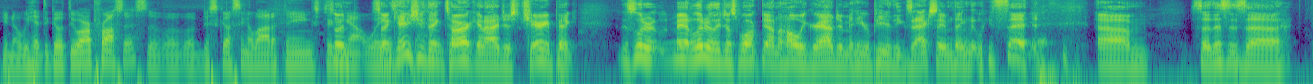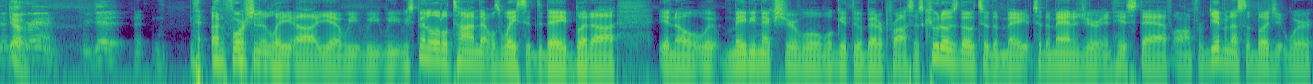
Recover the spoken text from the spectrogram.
you know we had to go through our process of, of, of discussing a lot of things, So, figuring in- out ways. so in case you think Tariq and I just cherry pick, this literally, man literally just walked down the hall. We grabbed him and he repeated the exact same thing that we said. Um, so this is uh, yeah. grand. We did it. Unfortunately, uh, yeah, we, we, we spent a little time that was wasted today, but uh, you know maybe next year we'll we'll get through a better process. Kudos though to the ma- to the manager and his staff um, for giving us a budget where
